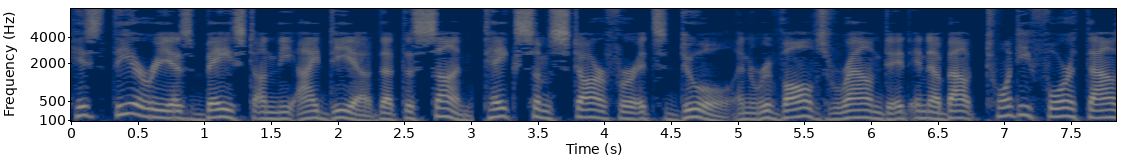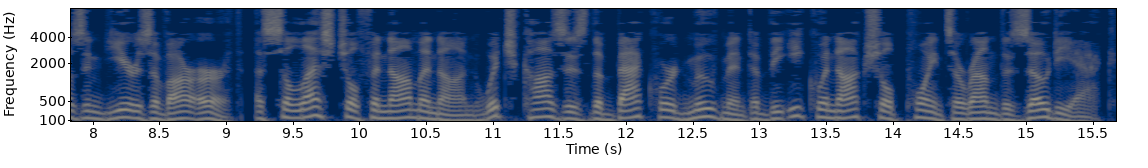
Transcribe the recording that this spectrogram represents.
His theory is based on the idea that the Sun takes some star for its dual and revolves round it in about 24,000 years of our Earth, a celestial phenomenon which causes the backward movement of the equinoctial points around the zodiac.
